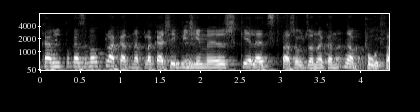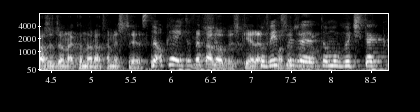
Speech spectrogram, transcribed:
Kamil pokazywał plakat. Na plakacie widzimy szkielet z twarzą Johna Connora. No, pół twarzy Johna Connora tam jeszcze jest. No okej, to zawsze... Metalowy szkielet. Powiedzmy, może że dodam. to mógł być tak,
